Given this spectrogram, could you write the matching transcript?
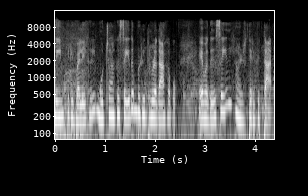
மீன்பிடி வலைகள் முற்றாக சேதமடைந்துள்ளதாகவும் எமது செய்தியாளர் தெரிவித்தார்.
